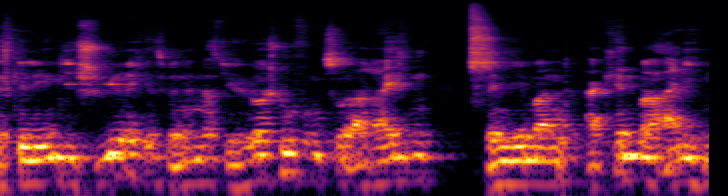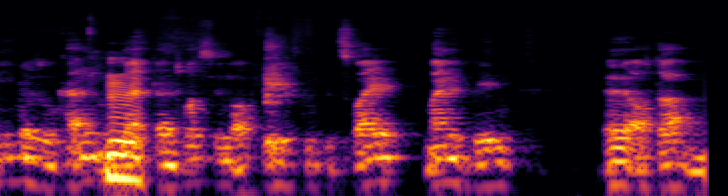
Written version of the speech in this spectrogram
es gelegentlich schwierig ist, wir nennen das die Höherstufung zu erreichen, wenn jemand erkennbar eigentlich nicht mehr so kann und hm. bleibt dann trotzdem auf Pflegestufe 2, meinetwegen. Äh, auch da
